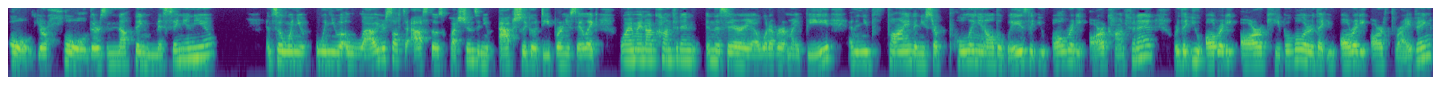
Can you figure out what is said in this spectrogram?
Whole, you're whole. There's nothing missing in you. And so when you when you allow yourself to ask those questions and you actually go deeper and you say like why am I not confident in this area whatever it might be and then you find and you start pulling in all the ways that you already are confident or that you already are capable or that you already are thriving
